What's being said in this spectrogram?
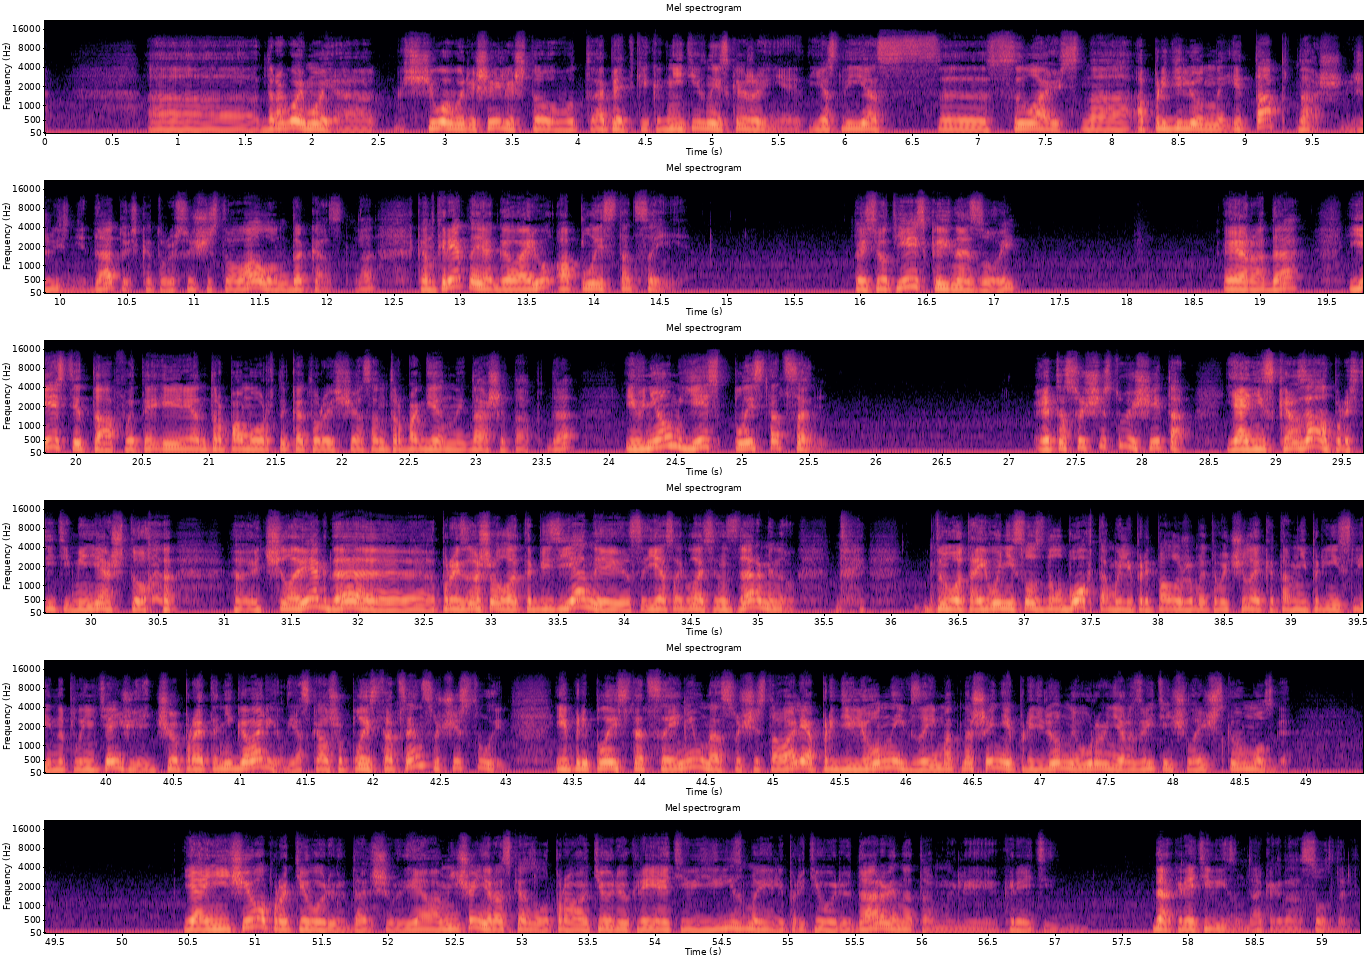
А, дорогой мой, а с чего вы решили, что вот опять-таки когнитивные искажения? Если я ссылаюсь на определенный этап нашей жизни, да, то есть который существовал, он доказан, да, конкретно я говорю о плейстоцене. То есть вот есть кайнозой, эра, да, есть этап в этой эре антропоморфный, который сейчас антропогенный, наш этап, да, и в нем есть плейстоцен – это существующий этап. Я не сказал, простите меня, что человек, да, произошел от обезьяны, я согласен с Дарвином, ну вот, а его не создал Бог, там, или, предположим, этого человека там не принесли инопланетяне, я ничего про это не говорил. Я сказал, что плейстоцен существует. И при плейстоцене у нас существовали определенные взаимоотношения, определенный уровень развития человеческого мозга. Я ничего про теорию дальше, я вам ничего не рассказывал про теорию креативизма или про теорию Дарвина там, или креатив... Да, креативизм, да, когда создали.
